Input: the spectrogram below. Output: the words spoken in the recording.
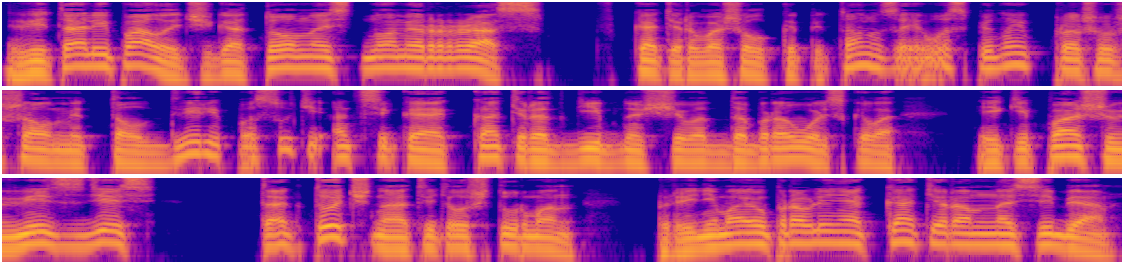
«Виталий Палыч, готовность номер раз!» В катер вошел капитан, за его спиной прошуршал металл двери, по сути, отсекая катер от гибнущего Добровольского. «Экипаж весь здесь?» «Так точно», — ответил штурман. «Принимаю управление катером на себя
